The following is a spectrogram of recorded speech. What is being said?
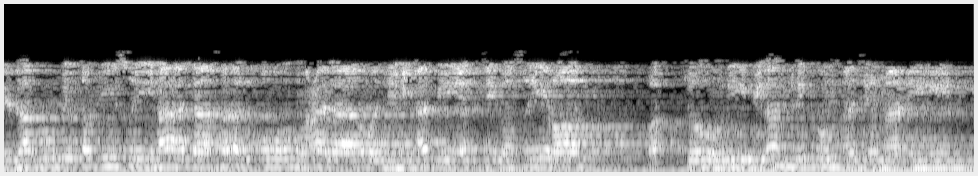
اذهبوا بقميصي هذا فألقوه على وجه أبي يأت بصيرا وأتوني بأهلكم أجمعين.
